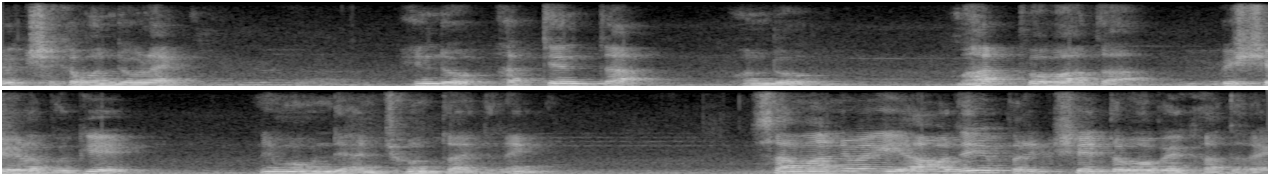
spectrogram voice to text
ವೀಕ್ಷಕ ಬಂಧುಗಳೇ, ಇಂದು ಅತ್ಯಂತ ಒಂದು ಮಹತ್ವವಾದ ವಿಷಯಗಳ ಬಗ್ಗೆ ನಿಮ್ಮ ಮುಂದೆ ಹಂಚ್ಕೊತಾ ಇದ್ದೀನಿ. ಸಾಮಾನ್ಯವಾಗಿ ಯಾವುದೇ ಪರೀಕ್ಷೆ ತಗೋಬೇಕಾದರೆ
